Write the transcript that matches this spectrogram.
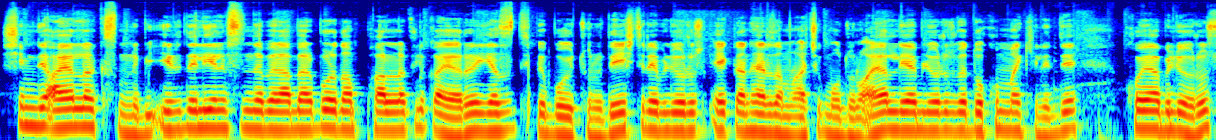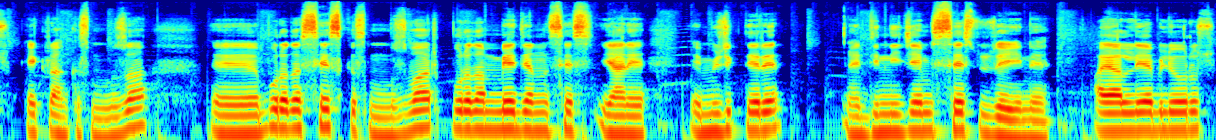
Şimdi ayarlar kısmını bir irdeleyelim sizinle beraber. Buradan parlaklık ayarı, yazı tipi boyutunu değiştirebiliyoruz. Ekran her zaman açık modunu ayarlayabiliyoruz ve dokunma kilidi koyabiliyoruz ekran kısmımıza. Ee, burada ses kısmımız var. Buradan medyanın ses yani e, müzikleri e, dinleyeceğimiz ses düzeyini ayarlayabiliyoruz.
